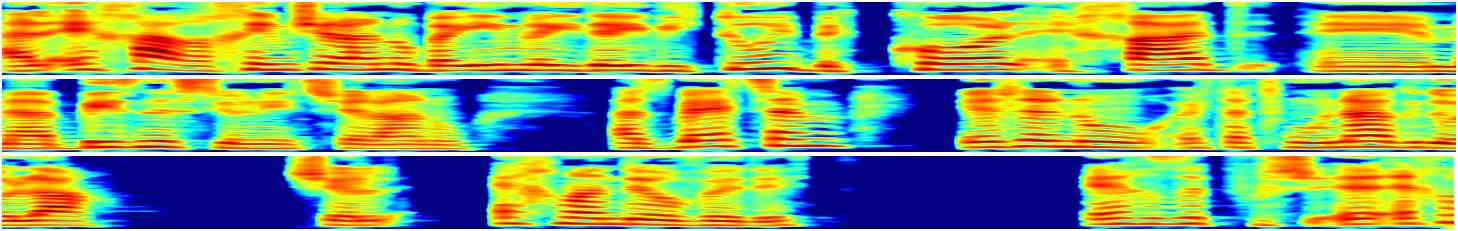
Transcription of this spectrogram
על איך הערכים שלנו באים לידי ביטוי בכל אחד אה, מה business unit שלנו. אז בעצם יש לנו את התמונה הגדולה של איך monday עובדת, איך זה, פוש... איך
